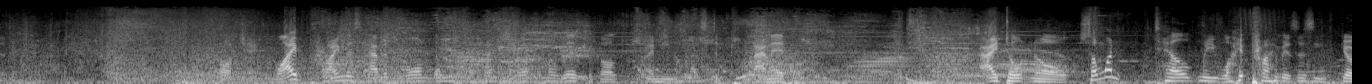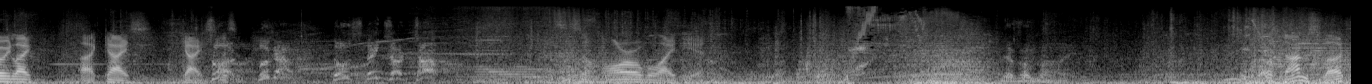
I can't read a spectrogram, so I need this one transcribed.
project. Why Primus haven't warned them, hasn't them on this? Because, I mean, it's the planet. I don't know. Someone tell me why Primus isn't going like, uh, guys, guys, listen. Look out! Those things are tough! This is a horrible idea. Never mind. Well done, Slug.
